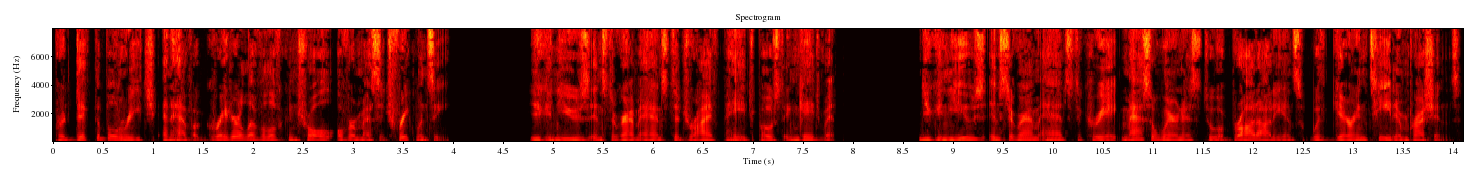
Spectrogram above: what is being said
predictable reach and have a greater level of control over message frequency. You can use Instagram ads to drive page post engagement. You can use Instagram ads to create mass awareness to a broad audience with guaranteed impressions.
